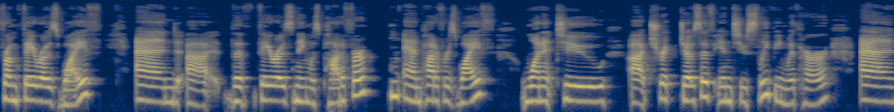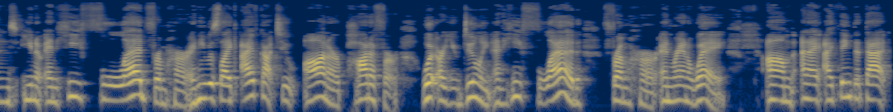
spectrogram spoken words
from Pharaoh's wife and, uh, the Pharaoh's name was Potiphar and Potiphar's wife wanted to uh, trick Joseph into sleeping with her. And, you know, and he fled from her and he was like, I've got to honor Potiphar. What are you doing? And he fled from her and ran away. Um, and I, I think that that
